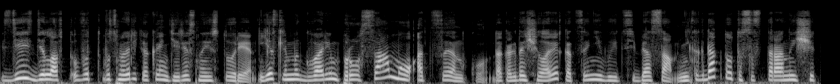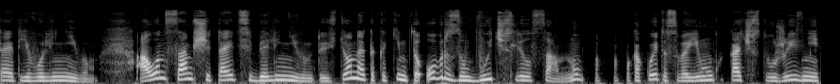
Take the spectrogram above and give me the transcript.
Здесь дело в... Вот, вот смотрите, какая интересная история. Если мы говорим про самооценку, да, когда человек оценивает себя сам, не когда кто-то со стороны считает его ленивым, а он сам считает себя ленивым, то есть он это каким-то образом вычислил сам, ну, по, по какой-то своему качеству жизни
